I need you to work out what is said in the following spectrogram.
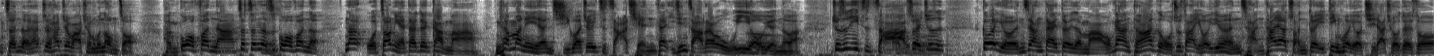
真真的，他就他就把它全部弄走，很过分呐！这真的是过分的。那我招你来带队干嘛？你看曼联也很奇怪，就一直砸钱，他已经砸到五亿欧元了吧？就是一直砸，所以就是各位有人这样带队的吗？我跟你讲，滕哈格，我就知道以后一定会很惨。他要转队，一定会有其他球队说：“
